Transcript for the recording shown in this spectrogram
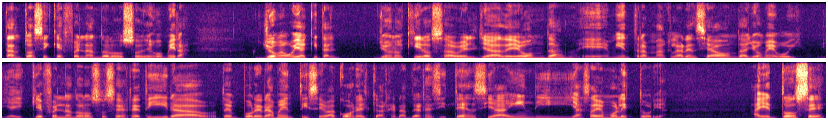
Tanto así que Fernando Alonso dijo, mira, yo me voy a quitar, yo no quiero saber ya de Honda, eh, mientras McLaren sea Honda, yo me voy. Y ahí es que Fernando Alonso se retira temporariamente y se va a correr carreras de resistencia, Indy, y ya sabemos la historia. Ahí entonces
